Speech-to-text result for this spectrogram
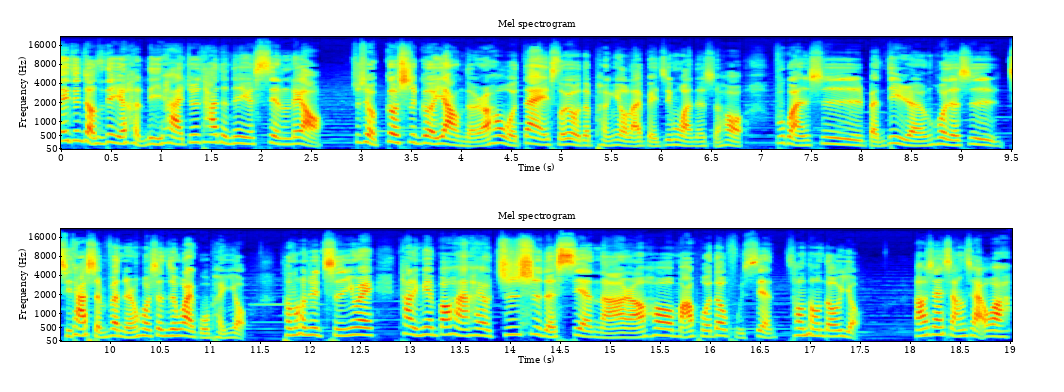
那间饺子店也很厉害，就是它的那个馅料。就是有各式各样的，然后我带所有的朋友来北京玩的时候，不管是本地人，或者是其他省份的人，或甚至外国朋友，通通去吃，因为它里面包含还有芝士的馅呐、然后麻婆豆腐馅，通通都有。然后现在想起来，哇，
